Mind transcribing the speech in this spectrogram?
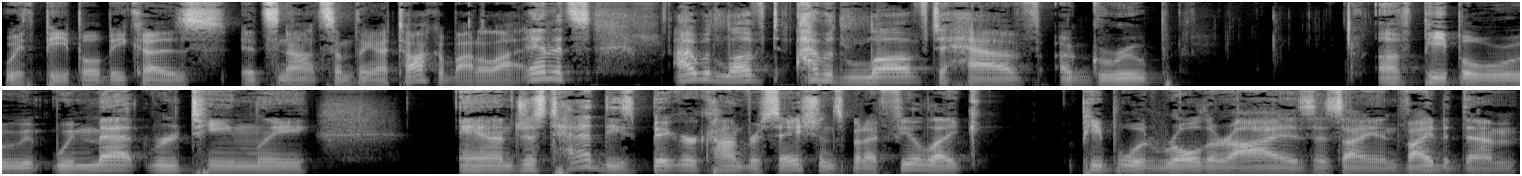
with people because it's not something I talk about a lot. And it's I would love to, I would love to have a group of people where we, we met routinely and just had these bigger conversations. But I feel like people would roll their eyes as I invited them.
